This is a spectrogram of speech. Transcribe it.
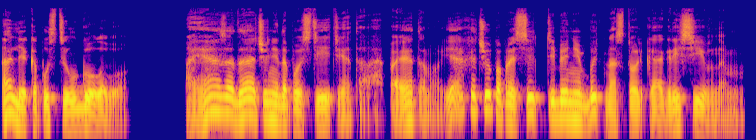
Олег опустил голову. «Моя задача не допустить этого, поэтому я хочу попросить тебя не быть настолько агрессивным.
